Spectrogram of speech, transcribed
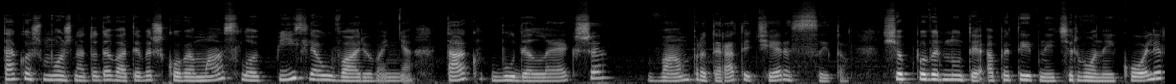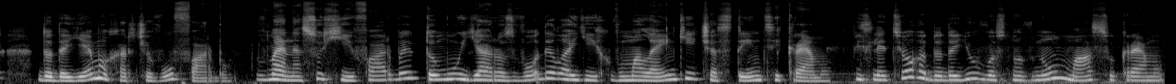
Також можна додавати вершкове масло після уварювання, так буде легше вам протирати через сито. Щоб повернути апетитний червоний колір, додаємо харчову фарбу. В мене сухі фарби, тому я розводила їх в маленькій частинці крему. Після цього додаю в основну масу крему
